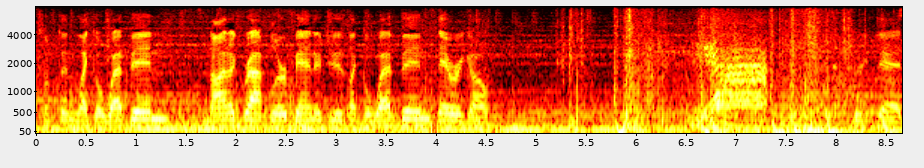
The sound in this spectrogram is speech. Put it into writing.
Something like a weapon. Not a grappler. Bandages like a weapon. There we go. Yeah! You're dead.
